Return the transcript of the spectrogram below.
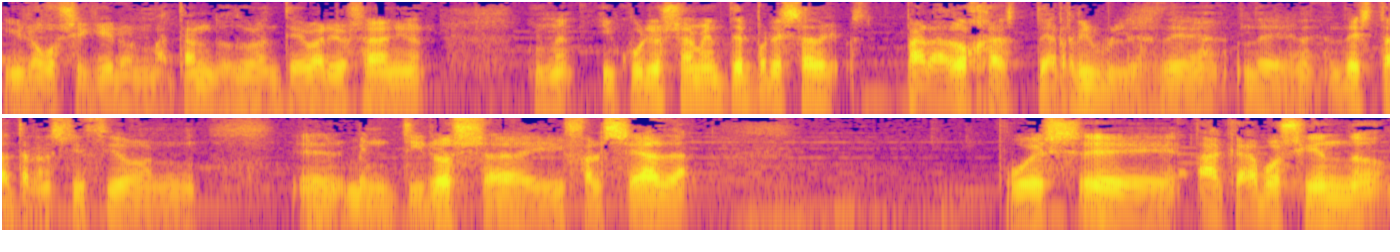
y luego siguieron matando durante varios años. Y curiosamente, por esas paradojas terribles de, esta transición eh, mentirosa y falseada, pues eh, acabó siendo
